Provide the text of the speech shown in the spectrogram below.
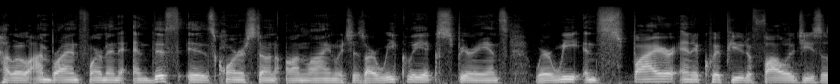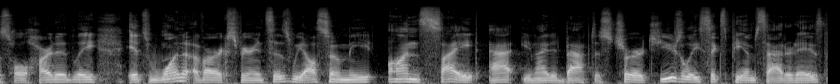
Hello, I'm Brian Foreman, and this is Cornerstone Online, which is our weekly experience where we inspire and equip you to follow Jesus wholeheartedly. It's one of our experiences. We also meet on site at United Baptist Church, usually 6 p.m. Saturdays. A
